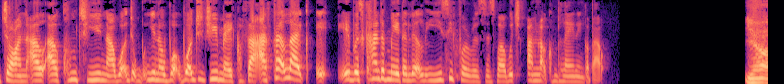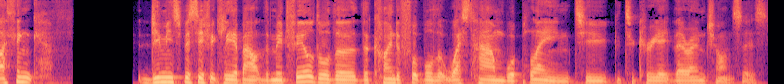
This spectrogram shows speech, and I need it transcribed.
Jon, I'll I'll come to you now. What you know? What what did you make of that? I felt like it, it was kind of made a little easy for us as well, which I'm not complaining about. Yeah, I think. Do you mean specifically about the midfield or the the kind of football that West Ham were playing to to create their own chances?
